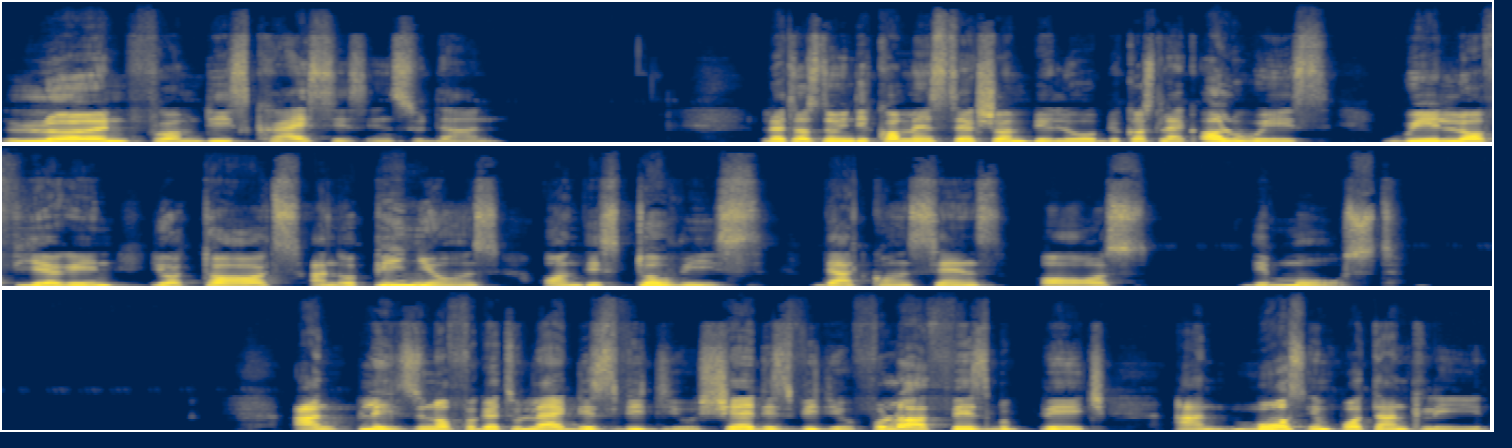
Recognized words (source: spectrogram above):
learn from this crisis in Sudan? Let us know in the comment section below because, like always, we love hearing your thoughts and opinions on the stories that concerns us the most. And please do not forget to like this video, share this video, follow our Facebook page, and most importantly,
